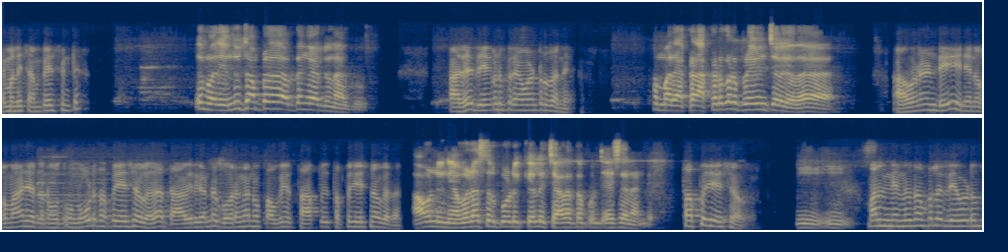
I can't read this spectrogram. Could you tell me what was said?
మిమ్మల్ని చంపేసింటే? మరి ఎందుకు చంపలేదో అర్థం కావట్లేదు నాకు. అదే దేవుని ప్రేమ అంటారు దాన్ని. మరి అక్కడ అక్కడ కూడా ప్రేమించాలి కదా. అవునండి నేను ఒక మాట చెప్తాను. నువ్వు నువ్వు కూడా తప్పు చేసావు కదా. దావిది కంటే ఘోరంగా నువ్వు తప్పు తప్పు తప్పు చేసినావు కదా. అవును నేను ఎవరసలు గుడికి వెళ్ళి చాలా తప్పులు చేశానండి. తప్పు చేసావు. మళ్ళీ నేను ఎందుకు చంపలేదు దేవుడు?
